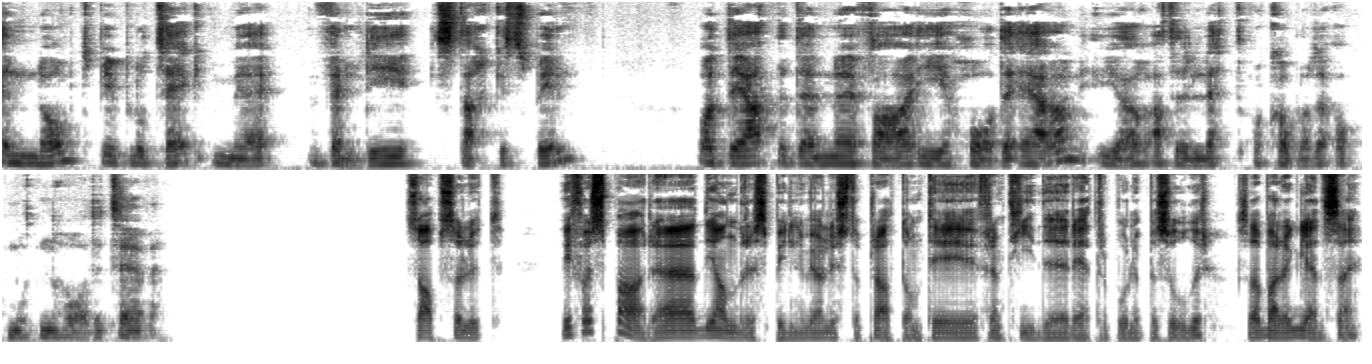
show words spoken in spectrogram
enormt bibliotek med veldig sterke spill. Og det at den var i HD-æraen, gjør at det er lett å koble det opp mot en HD-TV. Så absolutt. Vi får spare de andre spillene vi har lyst til å prate om til fremtidige Retropol-episoder, så det er bare å glede seg.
